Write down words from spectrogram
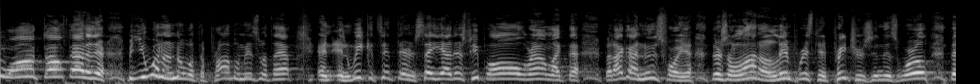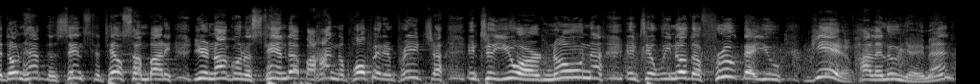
walked off out of there. But you want to know what the problem is with that? And, and we could sit there and say, yeah, there's people all around like that. But I got news for you. There's a lot of limp wristed preachers in this world that don't have the sense to tell somebody you're not going to stand up behind the pulpit and preach uh, until you are known, uh, until we know the fruit that you give. Hallelujah. Amen.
